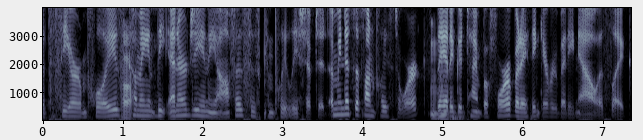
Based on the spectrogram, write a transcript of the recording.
but to see our employees Oh. coming, the energy in the office has completely shifted. I mean, it's a fun place to work. Mhm. They had a good time before, but I think everybody now is like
